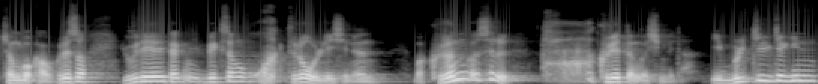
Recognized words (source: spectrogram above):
정복하고 그래서 유대 백성을 확 들어올리시는 막 그런 것을 다 그렸던 것입니다. 이 물질적인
